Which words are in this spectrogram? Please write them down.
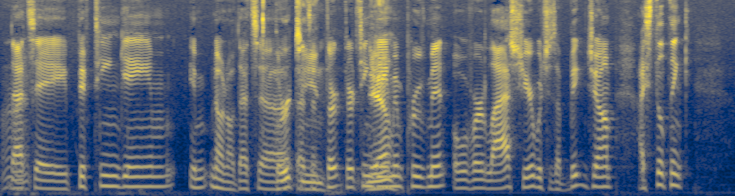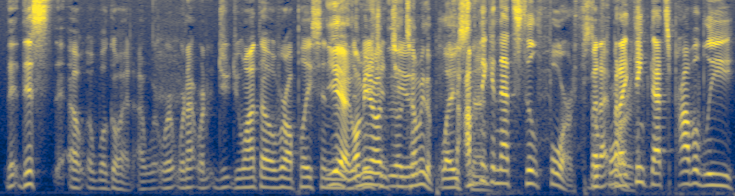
That's a 15 game. im- No, no, that's a That's a 13. thir- 13 Yeah. game improvement over last year, which is a big jump. I still think th- this. Oh, oh, well, go ahead. Uh, we're, we're, not. We're, do, do you want the overall place in? The Yeah, let me know. too? Tell me the place. So I'm thinking that's still fourth, Still but I, but I think that's probably.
